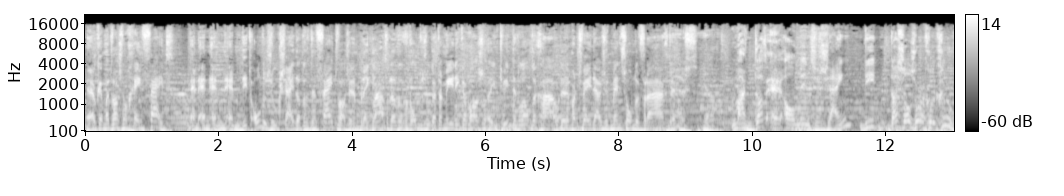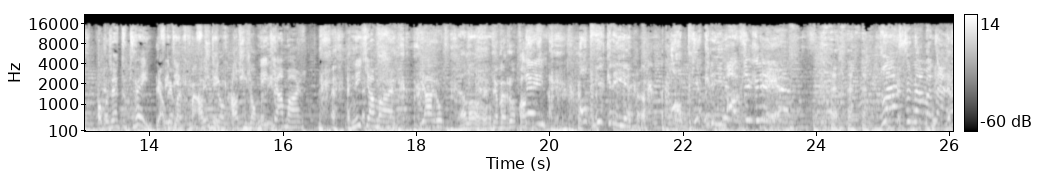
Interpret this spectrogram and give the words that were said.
Nee, oké, maar het was nog geen feit. En, en, en, en dit onderzoek zei dat het een feit was. En het bleek later dat het een onderzoek uit Amerika was. In 20 landen gehouden, maar 2000 mensen ondervraagd. En- Juist, ja. Maar dat er al mensen zijn, die, dat is al zorgelijk genoeg. Ook al zijn het er twee. Ja, oké, maar- maar als je als je zo'n Niet bericht- ja maar. Niet ja maar. Ja Rob. Hallo. Ja, maar Rob, als Nee. Op je knieën. Op je knieën. Op je knieën. Luister naar Matthijs.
